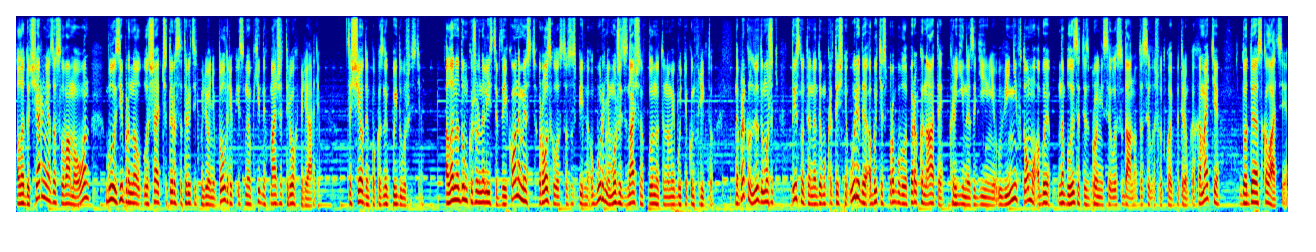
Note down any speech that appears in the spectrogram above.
Але до червня, за словами ООН, було зібрано лише 430 мільйонів доларів із необхідних майже 3 мільярдів. Це ще один показник байдужості. Але на думку журналістів The Economist, розголос та суспільне обурення можуть значно вплинути на майбутнє конфлікту. Наприклад, люди можуть тиснути на демократичні уряди, аби ті спробували переконати країни, задіяні у війні, в тому, аби наблизити збройні сили Судану та сили швидкої підтримки Хаметті до деескалації.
